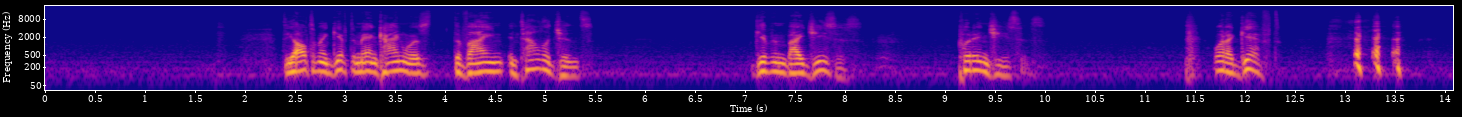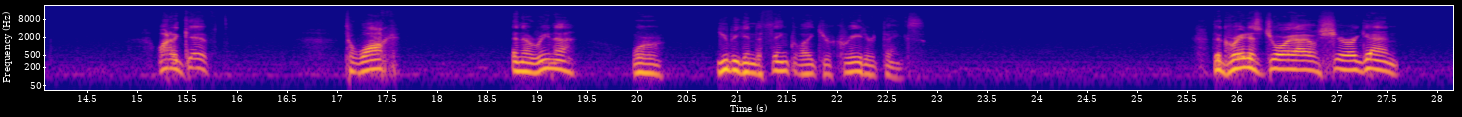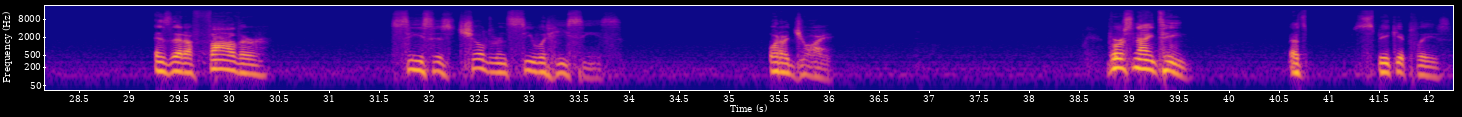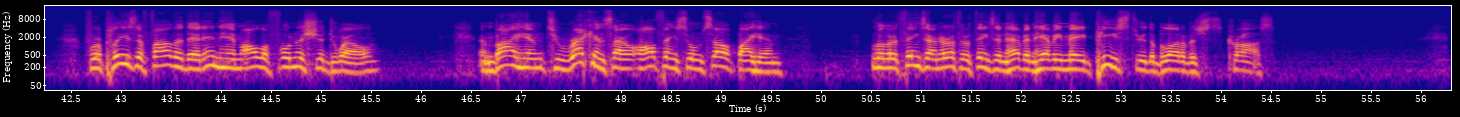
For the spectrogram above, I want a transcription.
The ultimate gift of mankind was divine intelligence given by Jesus put in Jesus. What a gift. what a gift. To walk in the arena where you begin to think like your Creator thinks. The greatest joy I'll share again is that a father sees his children see what he sees. What a joy. Verse 19. Let's speak it, please. For please the Father that in him all the fullness should dwell, and by him to reconcile all things to himself by him, whether things on earth or things in heaven, having made peace through the blood of his cross.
